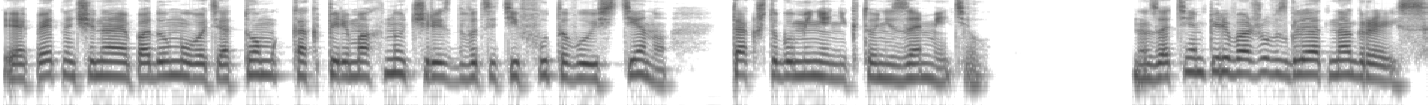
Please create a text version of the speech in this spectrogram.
и опять начинаю подумывать о том, как перемахнуть через двадцатифутовую стену так, чтобы меня никто не заметил. Но затем перевожу взгляд на Грейс,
